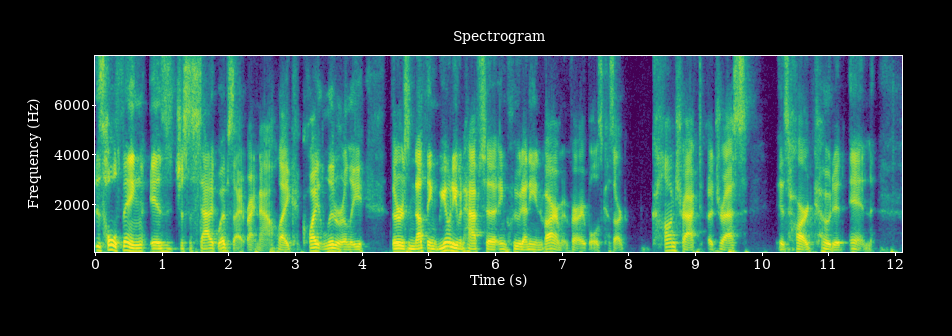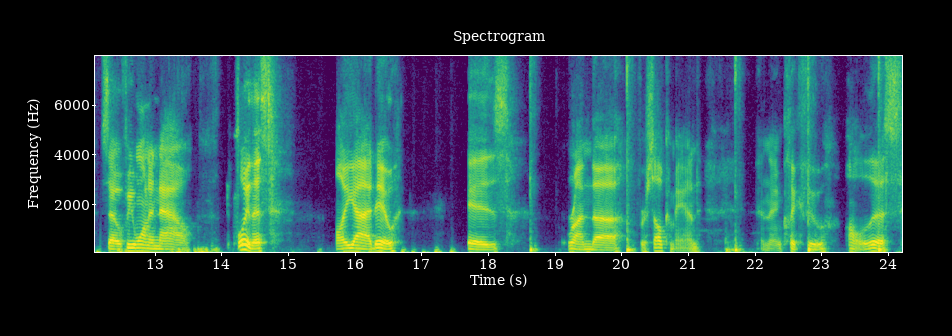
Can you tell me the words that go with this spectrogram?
this whole thing is just a static website right now. Like quite literally, there's nothing, we don't even have to include any environment variables because our contract address is hard coded in. So if we want to now deploy this, all you gotta do is run the vercel command and then click through all of this.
